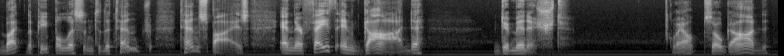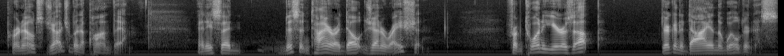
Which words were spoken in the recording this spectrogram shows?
But the people listened to the ten, ten spies, and their faith in God diminished. Well, so God pronounced judgment upon them. And he said, this entire adult generation, from 20 years up, they're going to die in the wilderness.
